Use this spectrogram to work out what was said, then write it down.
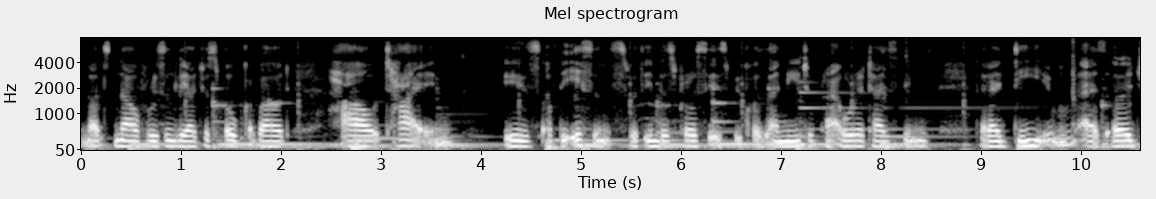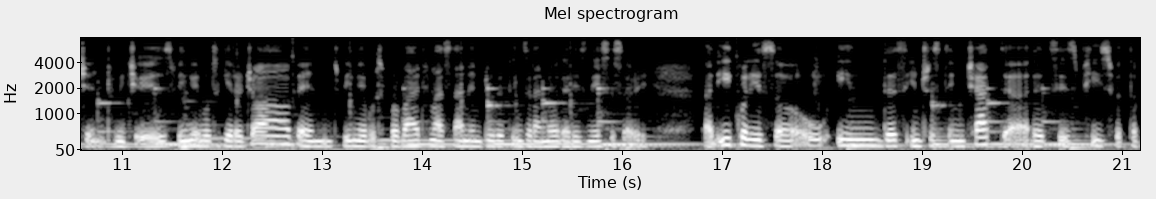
not now recently i just spoke about how time is of the essence within this process because i need to prioritize things that I deem as urgent, which is being able to get a job and being able to provide for my son and do the things that I know that is necessary. But equally so, in this interesting chapter that says peace with the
